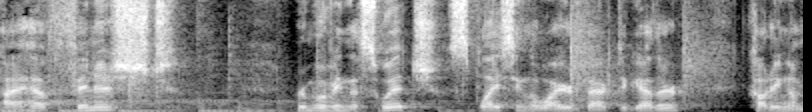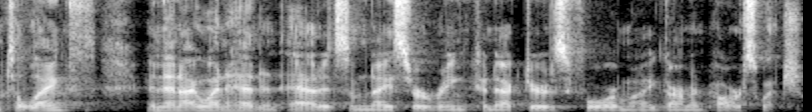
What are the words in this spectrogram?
I have finished removing the switch, splicing the wires back together, cutting them to length, and then I went ahead and added some nicer ring connectors for my Garmin power switch.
